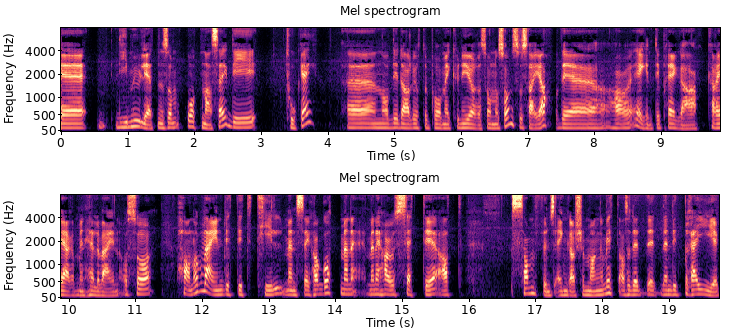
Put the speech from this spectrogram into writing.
øh, De mulighetene som åpna seg, de tok jeg. Øh, når de da lurte på om jeg kunne gjøre sånn og sånn, så sa jeg ja. Og det har egentlig prega karrieren min hele veien. Og så har nok veien blitt litt til mens jeg har gått, men, men jeg har jo sett det at samfunnsengasjementet mitt, altså det, det, den litt breie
